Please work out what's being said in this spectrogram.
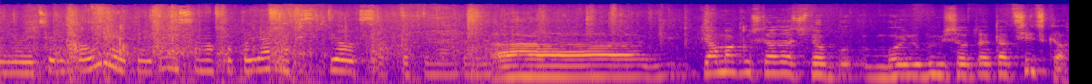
вино, и Целикаурия это один из самых популярных белых сортов винограда. А, я могу сказать, что мой любимый сорт это цицка.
